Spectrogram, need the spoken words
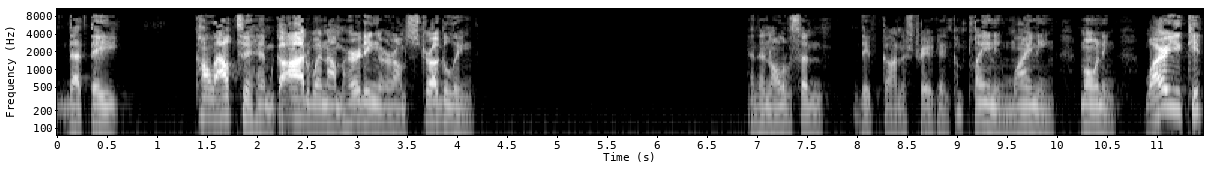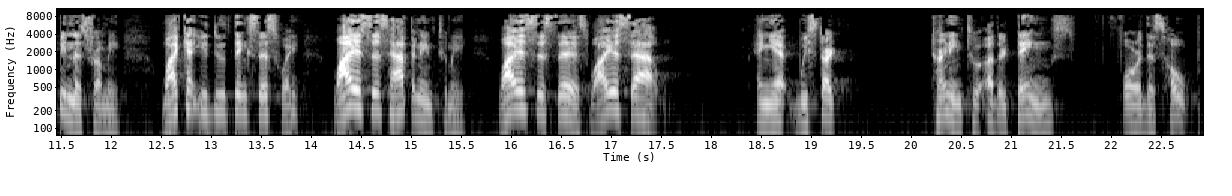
that they call out to Him, God, when I'm hurting or I'm struggling. And then all of a sudden, they've gone astray again, complaining, whining, moaning. Why are you keeping this from me? Why can't you do things this way? Why is this happening to me? Why is this this? Why is that? And yet we start turning to other things for this hope,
